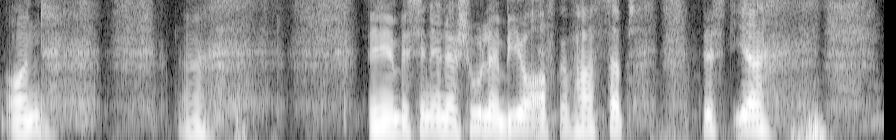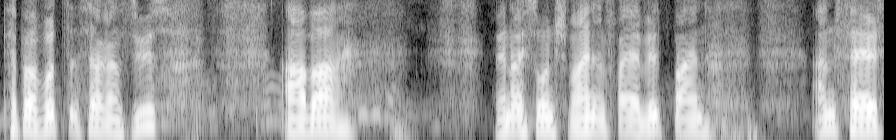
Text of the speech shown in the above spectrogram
Und äh, wenn ihr ein bisschen in der Schule im Bio aufgepasst habt, wisst ihr, Pepperwoods ist ja ganz süß, aber wenn euch so ein Schwein in freier Wildbahn anfällt,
